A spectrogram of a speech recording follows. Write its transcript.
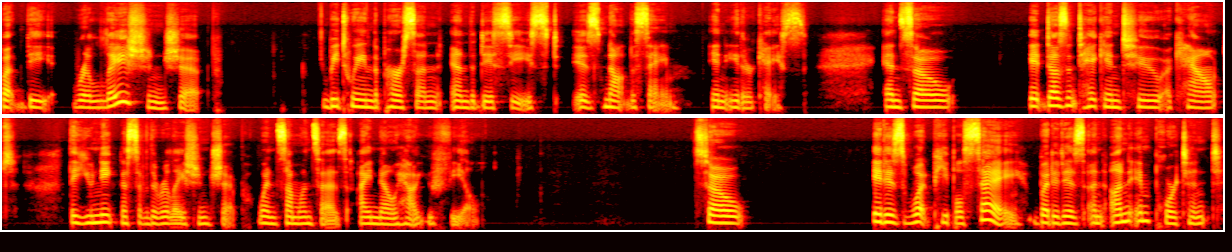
but the relationship between the person and the deceased is not the same in either case. And so it doesn't take into account the uniqueness of the relationship when someone says, I know how you feel. So it is what people say, but it is an unimportant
